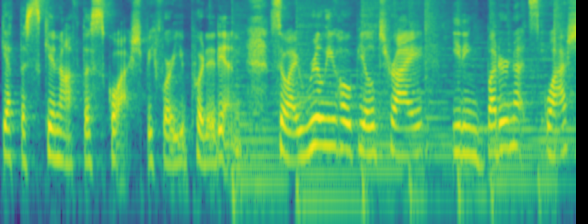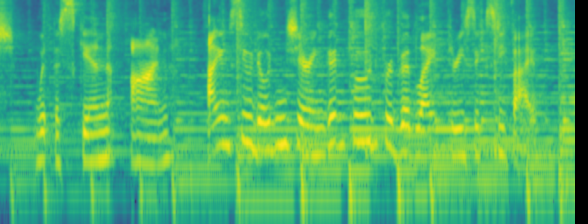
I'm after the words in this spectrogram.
get the skin off the squash before you put it in. So I really hope you'll try eating butternut squash with the skin on. I'm Sue Doeden sharing good food for Good Life 365.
